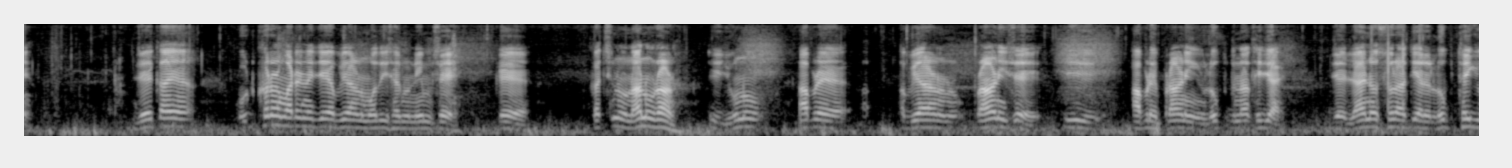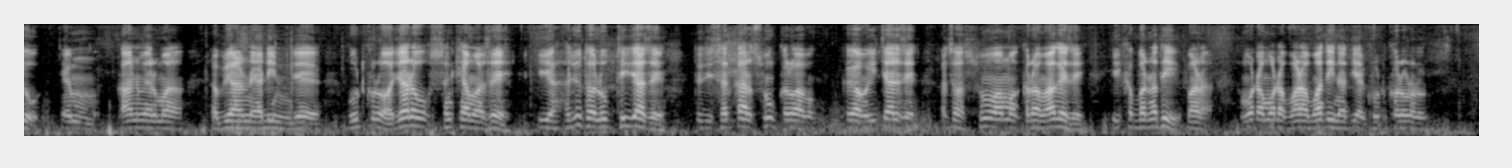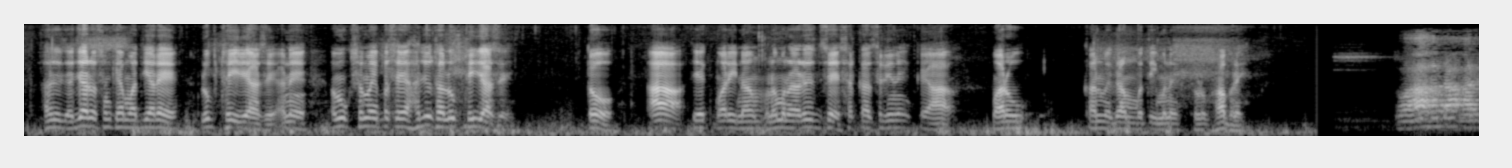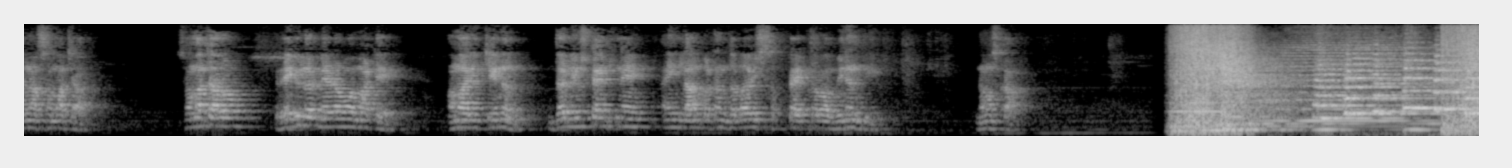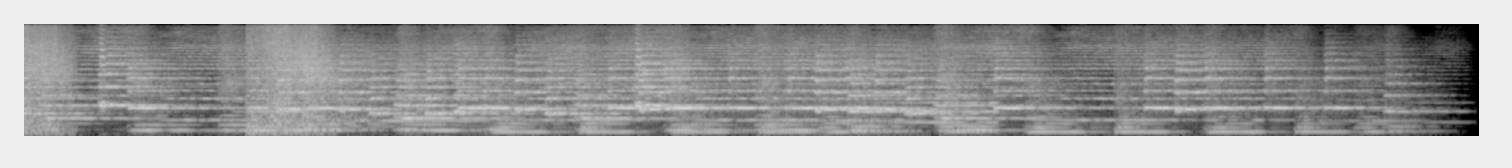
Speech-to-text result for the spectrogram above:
જે કાંઈ ઘૂડખરો માટેની જે અભિયાન મોદી સાહેબનું નિયમ છે કે કચ્છનું નાનું રણ એ જૂનું આપણે અભયારણ્ય પ્રાણી છે એ આપણે પ્રાણી લુપ્ત ન થઈ જાય. જે ડાયનોસોર અત્યારે લુપ્ત થઈ ગયું, એમ કાનવેરમાં અભયારણ્ય અડીને જે ગુટખરો હજારો સંખ્યામાં છે એ હજુ તો લુપ્ત થઈ જશે. તેથી સરકાર શું કરવા કહેવા વિચારે છે, અથવા શું આમાં કરવા માગે છે એ ખબર નથી. પણ મોટા મોટા ભાડા બાંધીને અત્યારે કરોડો હજુ હજારો સંખ્યામાં અત્યારે લુપ્ત થઈ રહ્યા છે અને અમુક સમય પછી હજુ થા લુપ્ત થઈ જશે. તો આ એક મારી નામ નમ્ર અરજ છે સરકારશ્રીને કે આ મારું કાનમે ગ્રામ વતી મને થોડુંક સાંભળે. તો આ હતા આજના સમાચાર. સમાચારો રેગ્યુલર મેળવવા માટે અમારી ચેનલ ધ ન્યૂઝ ટાઈમ્સને અહીં લાલ બટન દબાવી સબસ્ક્રાઇબ કરવા વિનંતી. નમસ્કાર.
